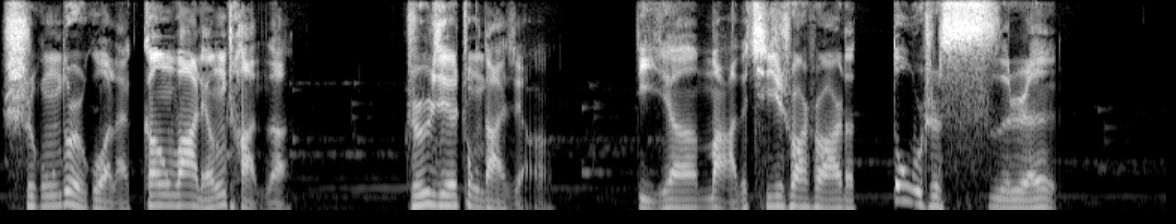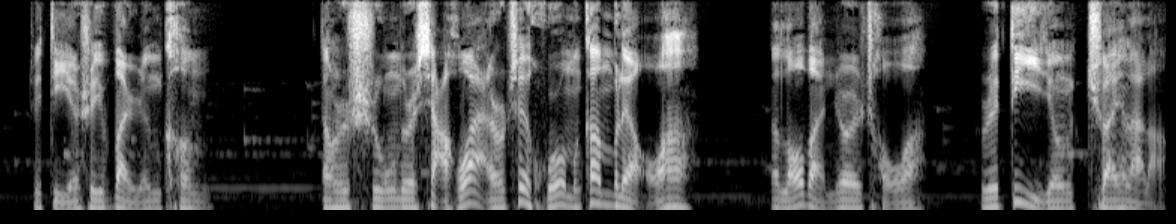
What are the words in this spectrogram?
施工队过来刚挖两铲子，直接中大奖，底下码的齐齐刷刷的都是死人，这底下是一万人坑。当时施工队吓坏了，说这活我们干不了啊。那老板就是愁啊，说这地已经圈下来了，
